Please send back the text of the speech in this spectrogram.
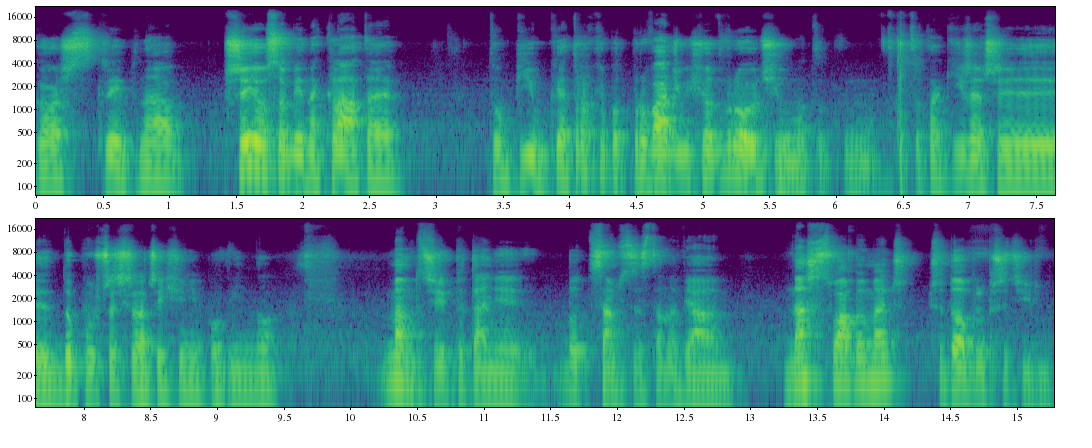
gość Skrypna przyjął sobie na klatę tą piłkę, trochę podprowadził i się odwrócił. No to, to takich rzeczy dopuszczać raczej się nie powinno. Mam do Ciebie pytanie, bo sam się zastanawiałem. Nasz słaby mecz, czy dobry przeciwnik?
